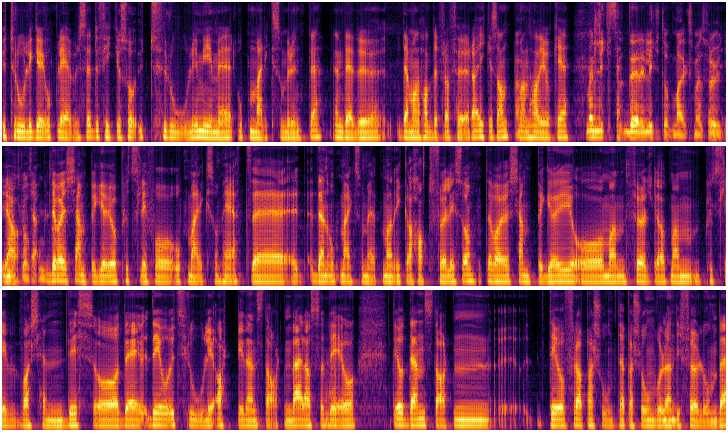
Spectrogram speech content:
utrolig gøy opplevelse. Du fikk jo så utrolig mye mer oppmerksom rundt det enn det, du, det man hadde fra før av, ikke sant? Man hadde jo ikke Men likte, dere likte oppmerksomhet fra ut, ja, Ja, Ja, det var kjempegøy å plutselig få oppmerksomhet. eh, Den oppmerksomheten man ikke har hatt før, liksom. Det var jo kjempegøy, og man følte jo at man plutselig var kjendis. Og det, det er jo utrolig artig, den starten der. Altså, det, er jo, det er jo den starten Det er jo fra person til person hvordan de føler om det.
